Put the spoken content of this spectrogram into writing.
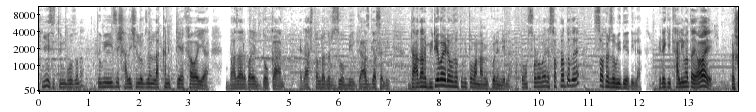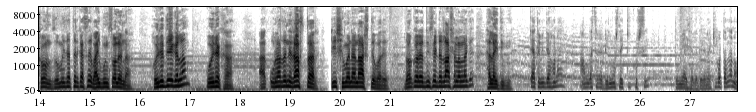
কি হয়েছে তুমি বোঝো না? তুমি এই যে সালিশি লোকজন লাখখানিক টিয়া খাওয়াইয়া বাজার পাড়ের দোকান রাস্তার লগের জমি গাছ গাছালি দাদার ভিটে বাড়িটা বোধ তুমি তোমার নামে করে নিলা আর তোমার ছোট বাইরে চক্রান্ত করে চকের জমি দিয়ে দিলা। এটা কি খালি মাথায় হয়? শোন জমিদাতের কাছে ভাই বোন চলে না। হইরে দিয়ে গেলাম কইরে খা। আর ওরা জানি রাস্তার টি সীমানা না আসতে পারে। দরকার দুই সাইডে লাশ হেলান লাগে হেলাই দিবি। কে তুমি দেখো না আম গাছ একটা ডিল মাছটা কি করছি? তুমি আইসালে দেখে না কি করতাম জানো?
